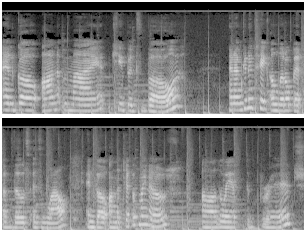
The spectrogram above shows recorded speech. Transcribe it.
and go on my cupid's bow and I'm gonna take a little bit of those as well and go on the tip of my nose, all the way up the bridge.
